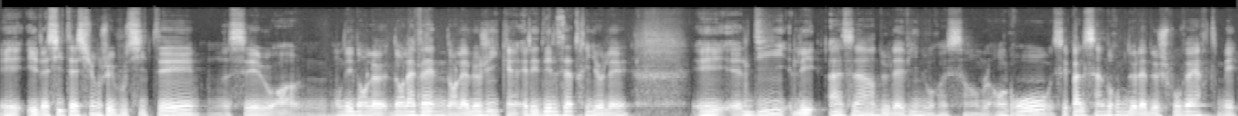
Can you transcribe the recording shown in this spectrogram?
Et, la citation que je vais vous citer, c'est, oh, on est dans, le, dans, la veine, dans la logique, hein, elle est d'Elsa Triolet, et elle dit les hasards de la vie nous ressemblent. En gros, c'est pas le syndrome de la deux chevaux verte, mais,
